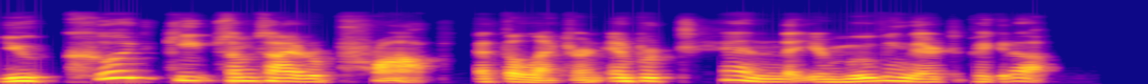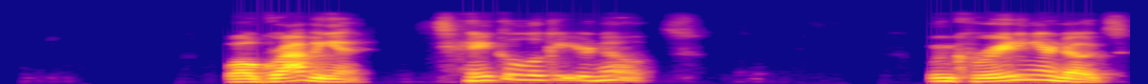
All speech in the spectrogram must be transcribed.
You could keep some type of prop at the lectern and pretend that you're moving there to pick it up. While grabbing it, take a look at your notes. When creating your notes,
